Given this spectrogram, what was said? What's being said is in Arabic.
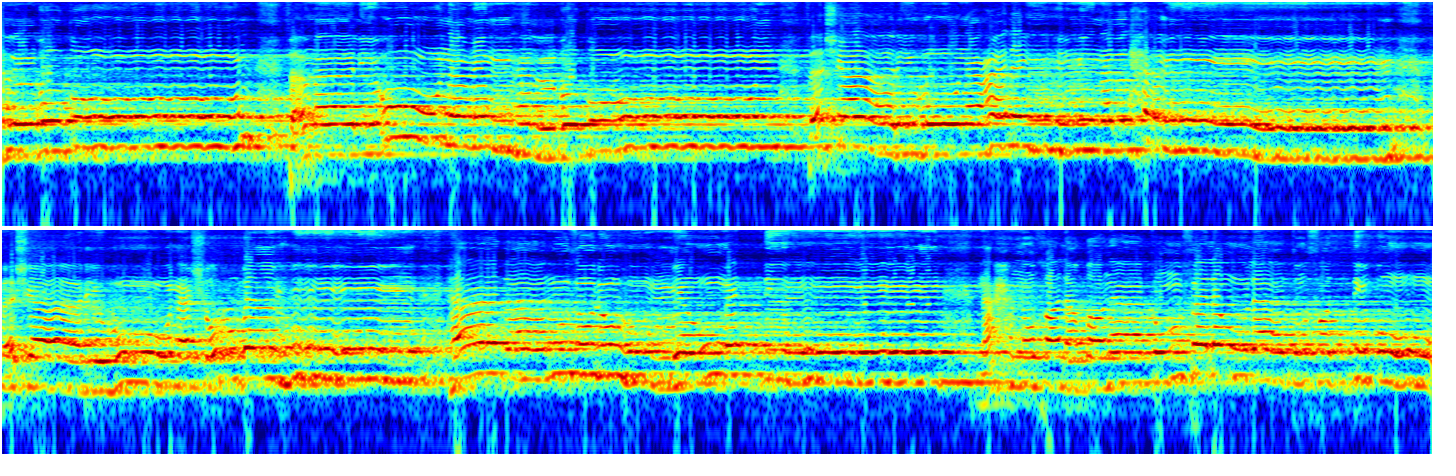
البطون فمالئون منها البطون فشاربون عليه من الحميم. فشاربون شرب هذا نزلهم يوم الدين. نحن خلقناكم فلولا تصدقون.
